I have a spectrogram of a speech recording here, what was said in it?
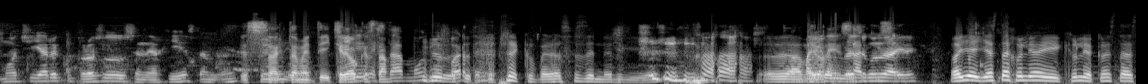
Mochi ya recuperó sus energías también. Exactamente, y creo que está, muy, muy fuerte. recuperó sus energías. Oye, ya está Julio y Julio, ¿cómo estás?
